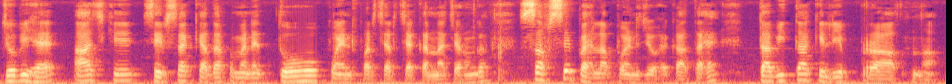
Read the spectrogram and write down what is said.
जो भी है, आज के शीर्षक के आधार पर मैंने दो पॉइंट पर चर्चा करना चाहूँगा। सबसे पहला पॉइंट जो है, कहता है, तबिता के लिए प्रार्थना।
